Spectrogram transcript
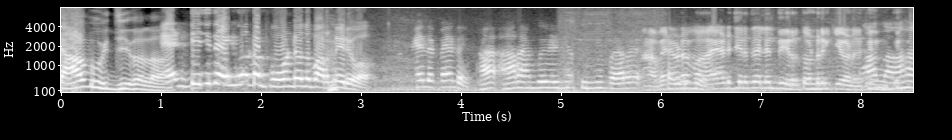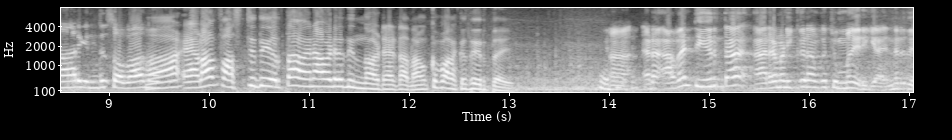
ഞാൻ പൂജി എന്നുള്ളത്. എൻ ടി ജി ഇത് എങ്ങോട്ടാ പോണ്ടെന്ന് പറഞ്ഞു തരുമോ ആ- ആ റാമ്പ് കഴിഞ്ഞാൽ പിന്നെയും വേറെ അവനവിടെ വായടിച്ചിരുന്നെല്ലാം എന്ത് സ്വഭാവം എടാ ഫസ്റ്റ് തീർത്ത അവൻ അവിടെ നിന്നോട്ടേട്ടാ ഏട്ടാ നമുക്ക് പഴക്ക തീർത്തായി. എടാ അവൻ തീർത്ത അരമണിക്കൂർ നമുക്ക് ചുമ്മാ ഇരിക്കാം. എന്നിട്ട്.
